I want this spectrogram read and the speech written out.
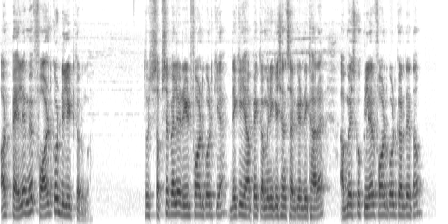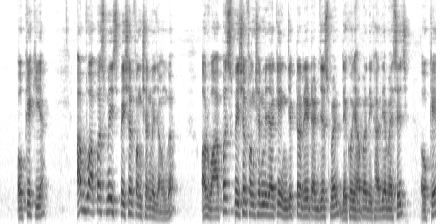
और पहले मैं फॉल्ट कोड डिलीट करूँगा। तो सबसे पहले रीड फॉल्ट कोड किया। देखिए यहाँ पे कम्युनिकेशन सर्किट दिखा रहा है। अब मैं इसको क्लियर फॉल्ट कोड कर देता हूँ। ओके किया। अब वापस मैं स्पेशल फ़ंक्शन में जाऊँगा और वापस स्पेशल फ़ंक्शन में जाके इंजेक्टर रेट एडजस्टमेंट देखो यहाँ पर दिखा दिया मैसेज ओके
